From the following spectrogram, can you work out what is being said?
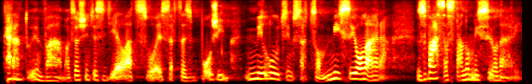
Garantujem vám, ak začnete zdieľať svoje srdce s Božím milujúcim srdcom misionára, z vás sa stanú misionári.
